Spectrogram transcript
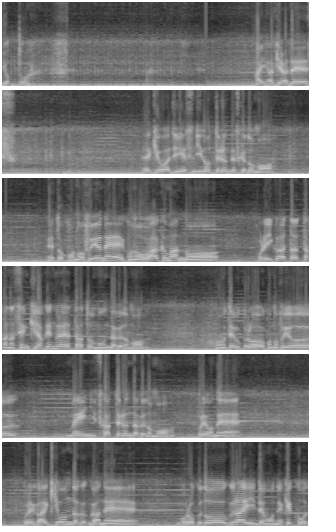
よっと。はいあきらです、えー今日は GS に乗ってるんですけどもえっとこの冬ねこのワークマンのこれいくらだったかな1900円ぐらいだったかと思うんだけどもこの手袋をこの冬メインに使ってるんだけどもこれをねこれ外気温がね56度ぐらいでもね結構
